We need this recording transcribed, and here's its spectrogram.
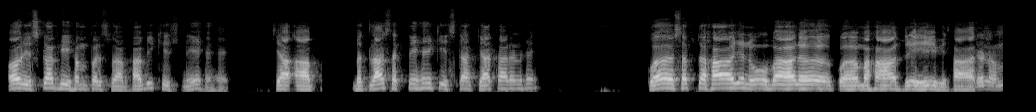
और इसका भी हम पर स्वाभाविक ही स्नेह है। क्या आप बतला सकते हैं कि इसका क्या कारण है? क्व सप्तहाय नो बाल, क्व महाद्रे विधारणम।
